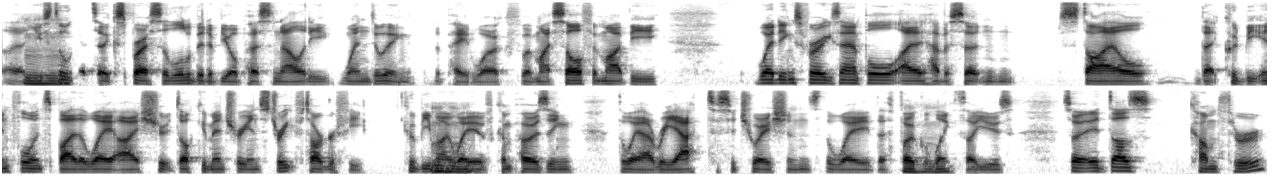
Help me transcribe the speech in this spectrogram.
uh, mm-hmm. you still get to express a little bit of your personality when doing the paid work. For myself, it might be weddings, for example. I have a certain style that could be influenced by the way I shoot documentary and street photography could be my mm-hmm. way of composing the way I react to situations, the way the focal mm-hmm. lengths I use. So it does come through.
